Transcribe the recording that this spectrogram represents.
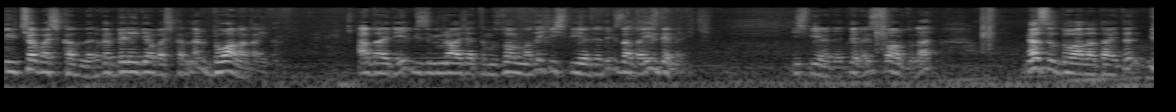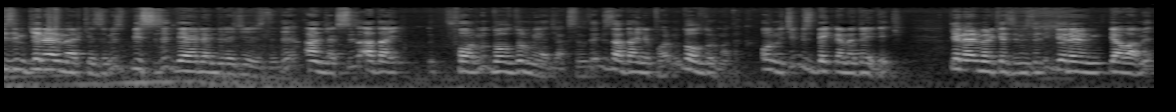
ilçe başkanları ve belediye başkanları doğal adaydı. Aday değil, bizim müracaatımız olmadı. Hiçbir yerde de biz adayız demedik. Hiçbir yerde demedik. Sordular. Nasıl doğal adaydın? Bizim genel merkezimiz biz sizi değerlendireceğiz dedi. Ancak siz aday formu doldurmayacaksınız dedi. Biz adaylık formu doldurmadık. Onun için biz beklemedeydik. Genel merkezimiz dedi görevim devam et.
